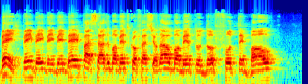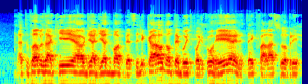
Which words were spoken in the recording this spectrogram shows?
Bem, bem, bem, bem, bem, bem, passado o momento confessional, o momento do futebol, vamos aqui ao dia a dia do movimento sindical, não tem muito por correr, a gente tem que falar sobre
